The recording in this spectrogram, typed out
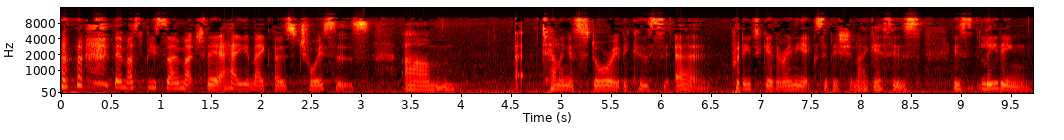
there must be so much there, how you make those choices. Um, uh, telling a story because uh, putting together any exhibition, I guess, is is leading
